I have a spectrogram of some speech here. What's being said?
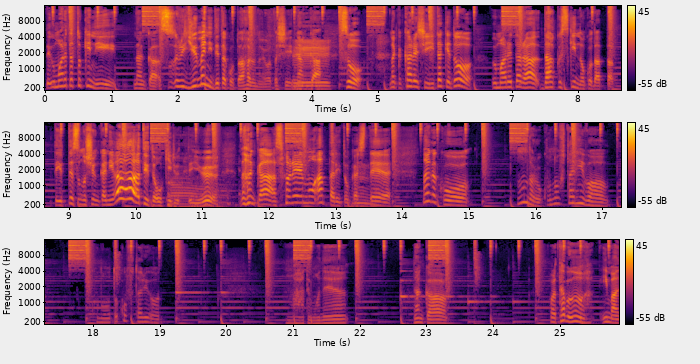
で生まれた時になんかそれ夢に出たことあるのよ私。なんかそう。なんか彼氏いたけど生まれたらダークスキンの子だったって言ってその瞬間に「ああ!」って言って起きるっていう。なんかそれもあったりとかして、なんかこうなんだろうこの2人はこの男2人はまあでもねなんかほら多分今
